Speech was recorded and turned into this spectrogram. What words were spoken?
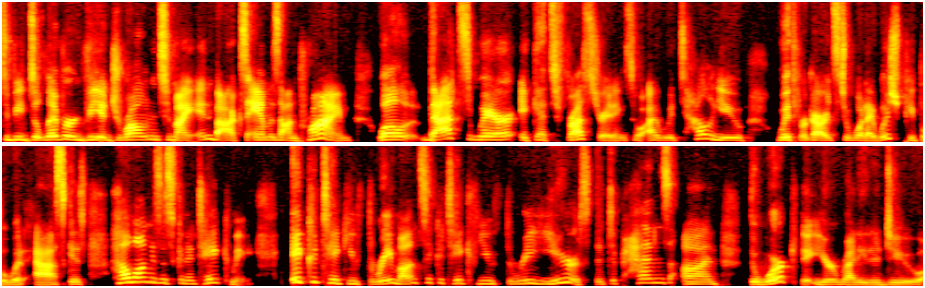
to be delivered via drone to my inbox, Amazon Prime. Well, that's where it gets frustrating. So I would tell you, with regards to what I wish people would ask, is how long is this going to take me? It could take you three months. It could take you three years. It depends on the work that you're ready to do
